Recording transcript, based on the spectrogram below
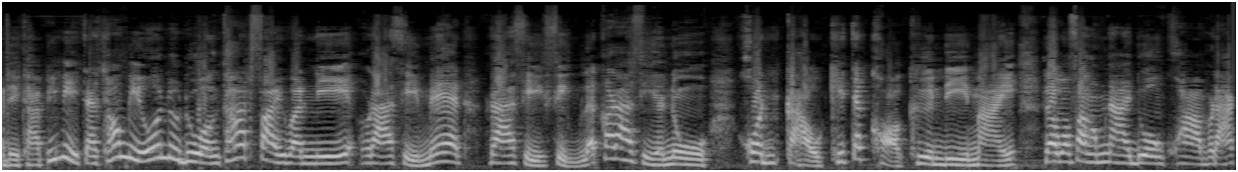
สวัสดีครับพี่หมีจากช่องมิวดูดวงธาตุไฟวันนี้ ราศีเมษราศีสิงห์และก็ราศีธนู คนเก่าคิดจะขอคืนดีไหม เรามาฟังคำนายดวงความรัก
